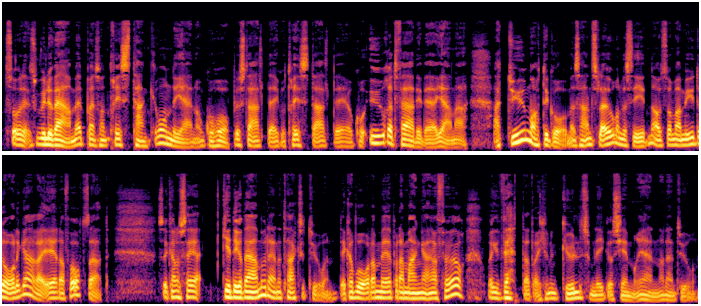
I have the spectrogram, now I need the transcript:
Så, så, vil du være med på en sånn trist tankerunde igjen om hvor håpløst alt er, hvor trist alt er, og hvor urettferdig det er gjerne. At du måtte gå, mens han slauren ved siden av, som var mye dårligere, er der fortsatt. Så kan du si Gidder jeg være med på denne taxituren? Jeg har vært med på det mange ganger før, og jeg vet at det er ikke noe gull som ligger og skimrer i enden av den turen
